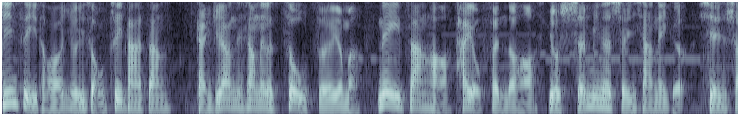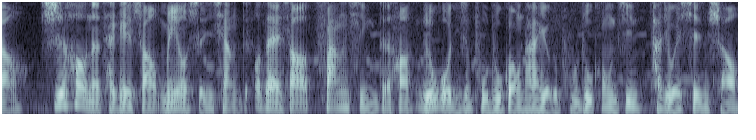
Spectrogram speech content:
金子里头啊，有一种最大章，感觉像像那个奏折，有没有？那一章哈，它有分的哈，有神明的神像，那个先烧。之后呢，才可以烧没有神像的，后再烧方形的哈。如果你是普渡公，它还有个普渡公金，它就会先烧。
